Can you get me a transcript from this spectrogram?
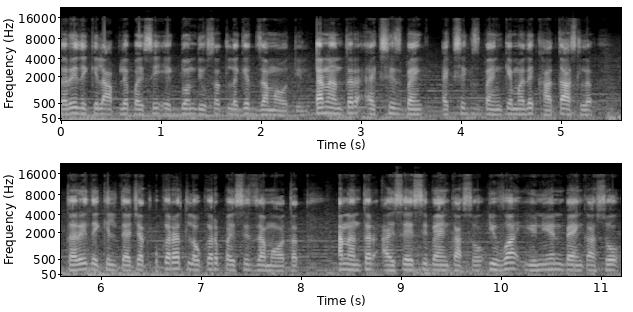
तरी देखील आपले पैसे एक दोन दिवसात लगेच जमा होतील. त्यानंतर ॲक्सिस बँक ॲक्सिस बँकेमध्ये खातं असलं तरी देखील त्याच्यात लवकरात लवकर पैसे जमा होतात. त्यानंतर I C I C bank असो किंवा युनियन बँक असो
